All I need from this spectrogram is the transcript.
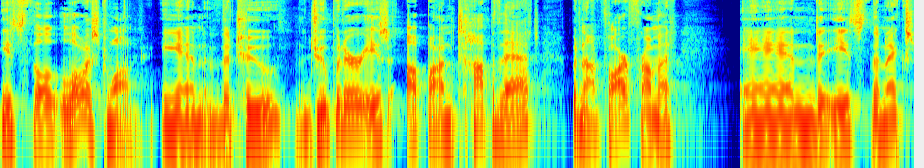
It's the lowest one in the two. Jupiter is up on top of that but not far from it. And it's the next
